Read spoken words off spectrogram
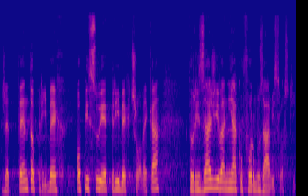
že tento príbeh opisuje príbeh človeka, ktorý zažíva nejakú formu závislosti.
